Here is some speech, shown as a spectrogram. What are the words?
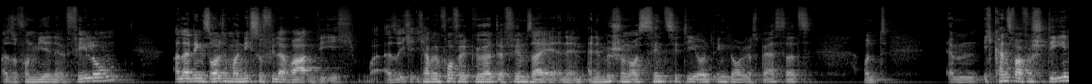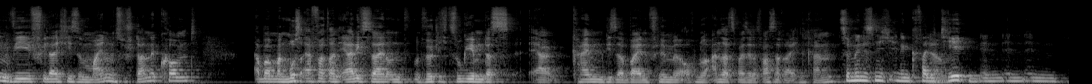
also von mir eine Empfehlung. Allerdings sollte man nicht so viel erwarten wie ich. Also ich, ich habe im Vorfeld gehört, der Film sei eine, eine Mischung aus Sin City und Inglourious Bastards. Und ähm, ich kann zwar verstehen, wie vielleicht diese Meinung zustande kommt, aber man muss einfach dann ehrlich sein und, und wirklich zugeben, dass er keinem dieser beiden Filme auch nur ansatzweise das Wasser reichen kann. Zumindest nicht in den Qualitäten, in, in, in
